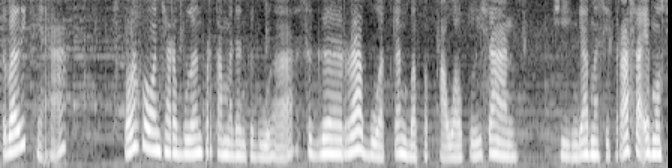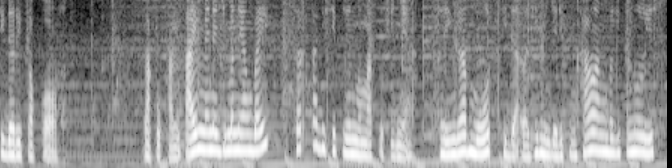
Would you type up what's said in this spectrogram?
Sebaliknya, setelah wawancara bulan pertama dan kedua, segera buatkan bab awal tulisan hingga masih terasa emosi dari tokoh. Lakukan time management yang baik serta disiplin mematuhinya sehingga mood tidak lagi menjadi penghalang bagi penulis.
